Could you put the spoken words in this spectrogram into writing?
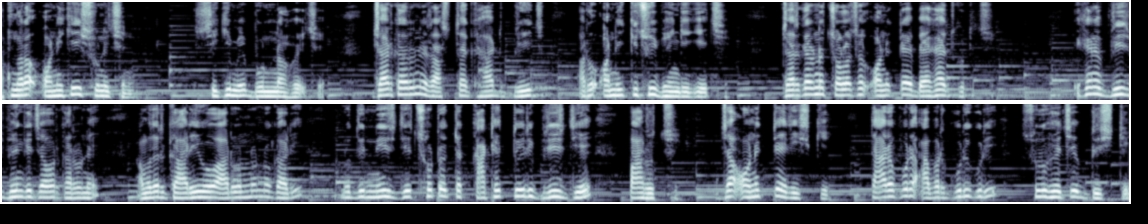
আপনারা অনেকেই শুনেছেন সিকিমে বন্যা হয়েছে। যার কারণে রাস্তাঘাট ব্রিজ আরও অনেক কিছুই ভেঙে গিয়েছে। যার কারণে চলাচল অনেকটাই ব্যাঘাত ঘটেছে। এখানে ব্রিজ ভেঙে যাওয়ার কারণে আমাদের গাড়ি ও আর অন্যান্য গাড়ি নদীর নিচ দিয়ে ছোট একটা কাঠের তৈরি ব্রিজ দিয়ে পার হচ্ছে, যা অনেকটাই রিস্কি তার উপরে আবার গুড়ি গুড়ি শুরু হয়েছে বৃষ্টি।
